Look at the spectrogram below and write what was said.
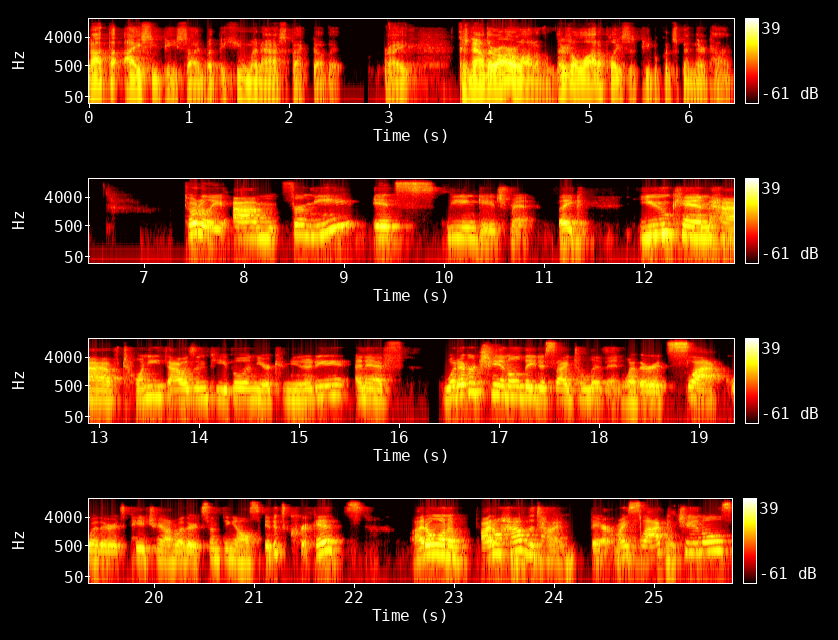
not the icp side but the human aspect of it right because now there are a lot of them there's a lot of places people could spend their time Totally. Um, for me, it's the engagement. Like you can have 20,000 people in your community. And if whatever channel they decide to live in, whether it's Slack, whether it's Patreon, whether it's something else, if it's crickets, I don't want to, I don't have the time there. My Slack channels,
